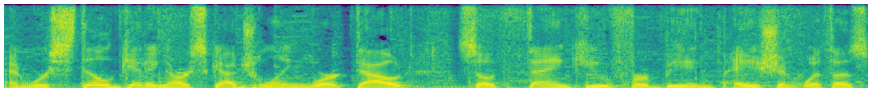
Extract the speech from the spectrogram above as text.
And we're still getting our scheduling worked out, so thank you for being patient with us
